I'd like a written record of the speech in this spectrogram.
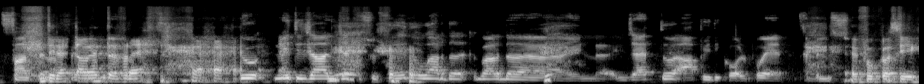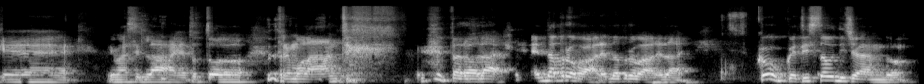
fatela. Direttamente fredda. Tu metti già il getto sul freddo, guarda, guarda il, il getto, apri di colpo e è bellissimo. E fu così che rimasi là, tutto tremolante. Però dai, è da provare, è da provare, dai. Comunque ti stavo dicendo,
